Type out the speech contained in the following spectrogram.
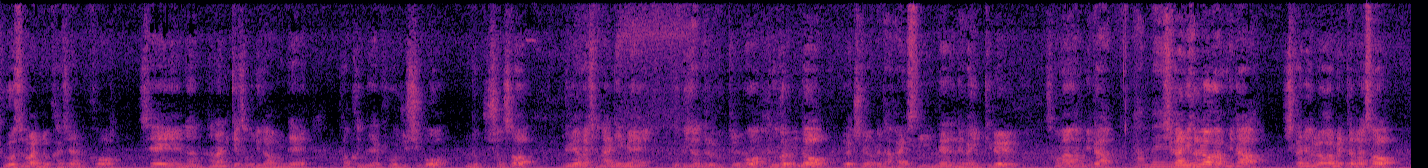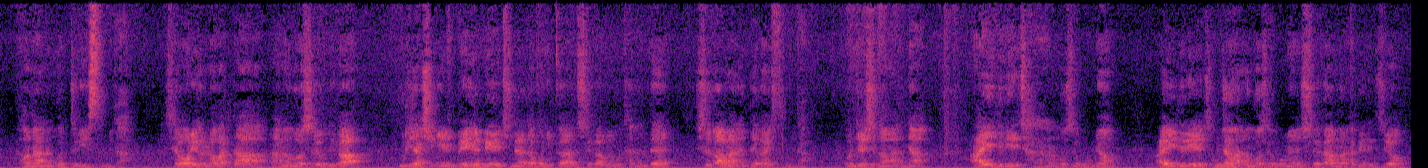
그것으로 만족하지 않고 새해에는 하나님께서 우리 가운데 더 큰 은혜 부어주시고 능력 주셔서 우리를 향하신 하나님의 그 비전들을 붙들고 한 걸음 더 우리가 주님 앞에 나갈 수 있는 은혜가 있기를 소망합니다. 아멘. 시간이 흘러갑니다. 시간이 흘러감에 따라서 변하는 것들이 있습니다. 세월이 흘러갔다라는 것을 우리가 우리 자신이 매일매일 지나다 보니까 실감을 못하는데 실감하는 때가 있습니다. 언제 실감하느냐? 아이들이 자라는 것을 보면 아이들이 성장하는 것을 보면 실감을 하게 되지요.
